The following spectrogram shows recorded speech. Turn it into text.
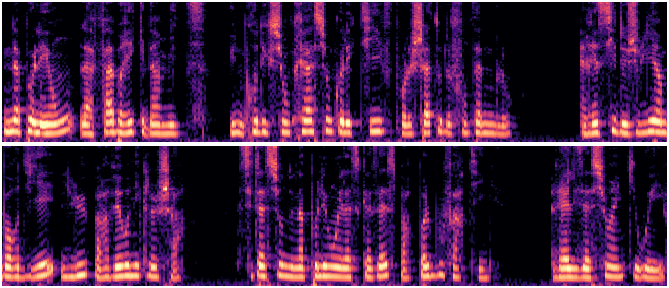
Napoléon, la fabrique d'un mythe. Une production création collective pour le château de Fontainebleau. Récit de Julien Bordier, lu par Véronique Lechat. Citation de Napoléon et par Paul Bouffartigue. Réalisation Enki Wave.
